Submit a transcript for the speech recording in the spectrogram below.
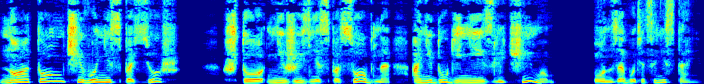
Но о том, чего не спасешь, что не жизнеспособно, а недуги неизлечимым, он заботиться не станет.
